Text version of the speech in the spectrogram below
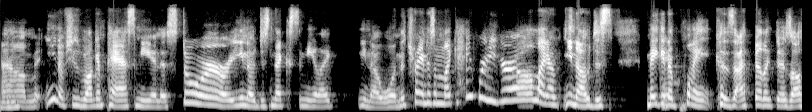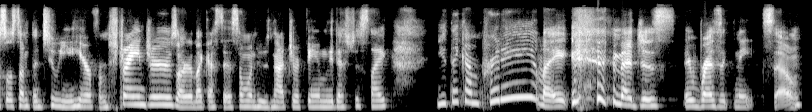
Mhm. Um, you know, if she's walking past me in a store or you know, just next to me like, you know, on the trainers, I'm like, "Hey, pretty girl." Like I'm, you know, just making a point cuz I feel like there's also something too when you hear from strangers or like I said someone who's not your family that's just like, "You think I'm pretty?" Like that just it resonates. So,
